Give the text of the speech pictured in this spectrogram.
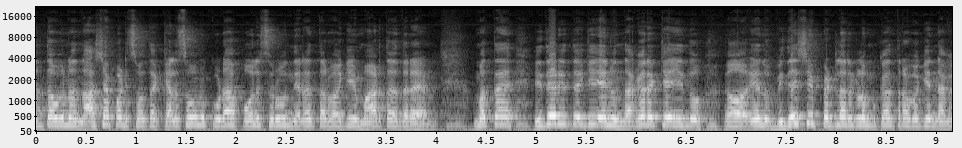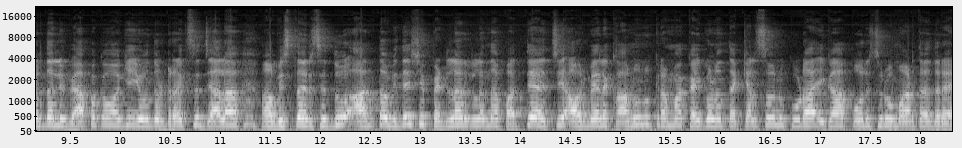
ಅಂತವನ್ನ ನಾಶಪಡಿಸುವಂತ ಕೆಲಸವನ್ನು ಕೂಡ ಪೊಲೀಸರು ನಿರಂತರವಾಗಿ ಮಾಡ್ತಾ ಇದ್ದಾರೆ. ಮತ್ತೆ ಇದೇ ರೀತಿಯಾಗಿ ಏನು ನಗರಕ್ಕೆ, ಏನು ಏನು ವಿದೇಶಿ ಪೆಡ್ಲರ್ಗಳ ಮುಖಾಂತರವಾಗಿ ನಗರದಲ್ಲಿ ವ್ಯಾಪಕವಾಗಿ ಈ ಒಂದು ಡ್ರಗ್ಸ್ ಜಾಲ ವಿಸ್ತರಿಸಿದ್ದು ಅಂತ ವಿದೇಶಿ ಪೆಡ್ಲರ್ಗಳನ್ನ ಪತ್ತೆ ಹಚ್ಚಿ ಅವ್ರ ಮೇಲೆ ಕಾನೂನು ಕ್ರಮ ಕೈಗೊಳ್ಳುವಂತ ಕೆಲಸವನ್ನು ಕೂಡ ಈಗ ಪೊಲೀಸರು ಮಾಡ್ತಾ ಇದ್ದಾರೆ.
